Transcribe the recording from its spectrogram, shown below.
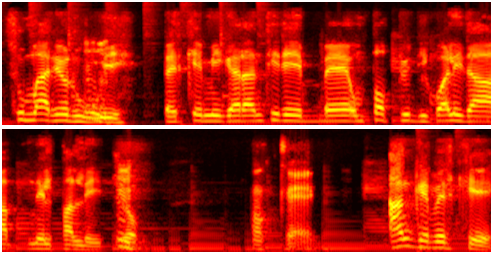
su Mario Rui, mm. perché mi garantirebbe un po' più di qualità nel palleggio. Mm Ok. Anche perché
